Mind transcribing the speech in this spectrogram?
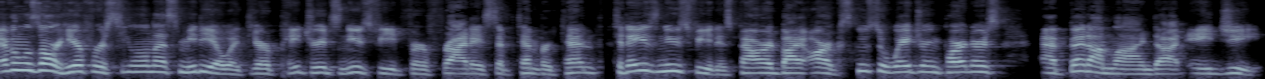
Evan Lazar here for CLNS Media with your Patriots newsfeed for Friday, September 10th. Today's newsfeed is powered by our exclusive wagering partners at betonline.ag.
